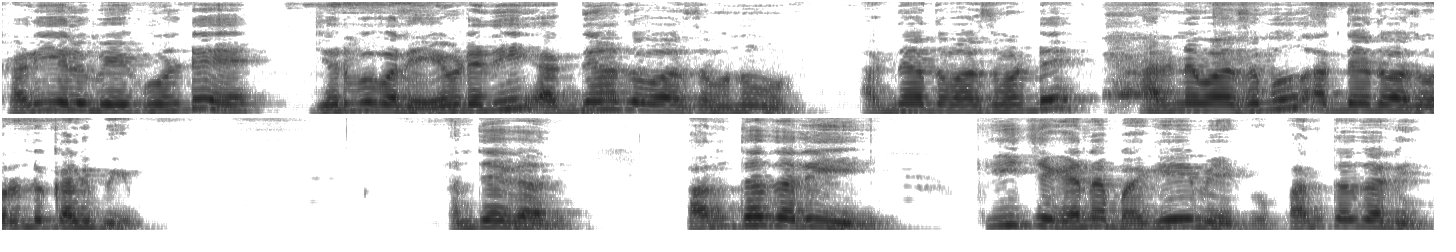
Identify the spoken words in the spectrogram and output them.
కలియలు బేగు అంటే జరుపవలె ఏమిటది? అజ్ఞాతవాసమును. అజ్ఞాతవాసం అంటే అరణ్యవాసము అజ్ఞాతవాసము రెండు కలిపి. అంతేకాదు పంతదలి కీచగన బగే బేగు. పంతదలి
